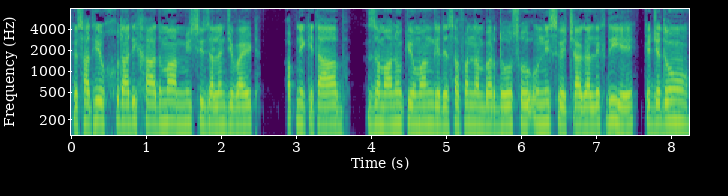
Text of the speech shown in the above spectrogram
ਤੇ ਸਾਥੀ ਖੁਦਾ ਦੀ ਖਾਦਮਾ ਮਿਸਿਸ ਐਲਨ ਜੀ ਵਾਈਟ ਆਪਣੀ ਕਿਤਾਬ ਜ਼ਮਾਨੋ ਕੀ ਉਮੰਗ ਦੇ ਸਫਾ ਨੰਬਰ 219 ਵਿੱਚ ਆ ਗੱਲ ਲਿਖਦੀ ਏ ਕਿ ਜਦੋਂ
